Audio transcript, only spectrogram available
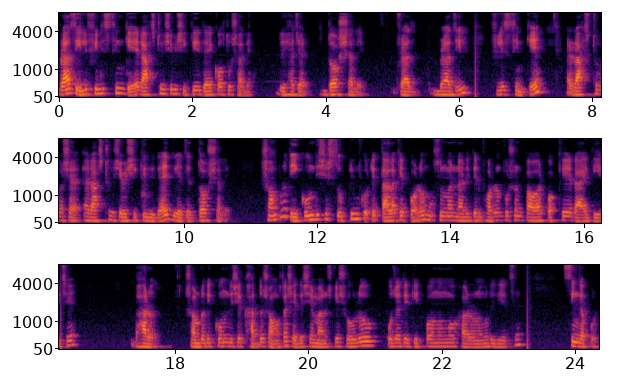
ব্রাজিল ফিলিস্তিনকে রাষ্ট্র হিসেবে স্বীকৃতি দেয় কত সালে? দুই হাজার দশ সালে। ব্রা- ব্রাজিল ফিলিস্তিনকে রাষ্ট্রভাষা, রাষ্ট্র হিসেবে স্বীকৃতি দেয় দুই হাজার দশ সালে। সম্প্রতি কোন দেশের সুপ্রিম কোর্টে তালাকের পরও মুসলমান নারীদের ভরণ পোষণ পাওয়ার পক্ষে রায় দিয়েছে ভারত? সম্প্রতি কোন দেশের খাদ্য সংস্থা সে দেশের মানুষকে ষোল প্রজাতির কীটপতঙ্গ খাওয়ার অনুমতি দিয়েছে? সিঙ্গাপুর।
